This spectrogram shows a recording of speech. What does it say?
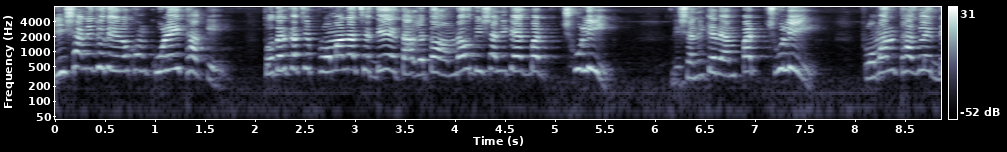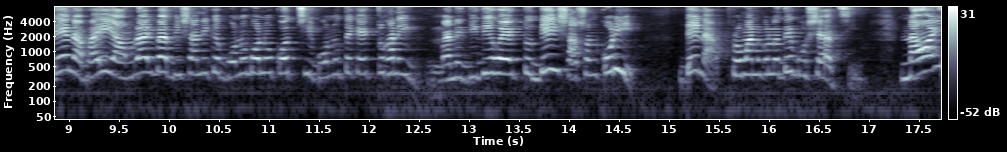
দিশানি যদি এরকম করেই থাকে, তোদের কাছে প্রমাণ আছে, দে, তাহলে তো আমরাও দিশানিকে একবার ছুলি। দিশানিকে র্যাম্পার ছুলি। প্রমাণ থাকলে দে না ভাই, আমরা এবার দিশানিকে বনু বনু করছি, বনু থেকে একটুখানি মানে দিদি হয়ে একটু দেই, শাসন করি। দে না, প্রমাণগুলো দিয়ে বসে আছি। নয়,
